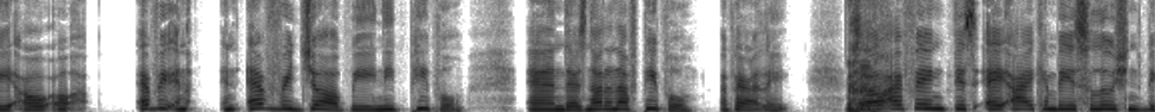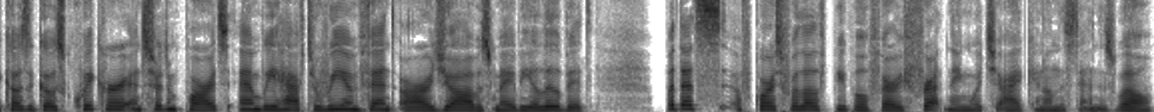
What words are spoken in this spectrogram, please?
be oh, oh, every in in every job we need people, and there's not enough people apparently. so I think this AI can be a solution because it goes quicker in certain parts, and we have to reinvent our jobs maybe a little bit. But that's, of course, for a lot of people very threatening, which I can understand as well.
